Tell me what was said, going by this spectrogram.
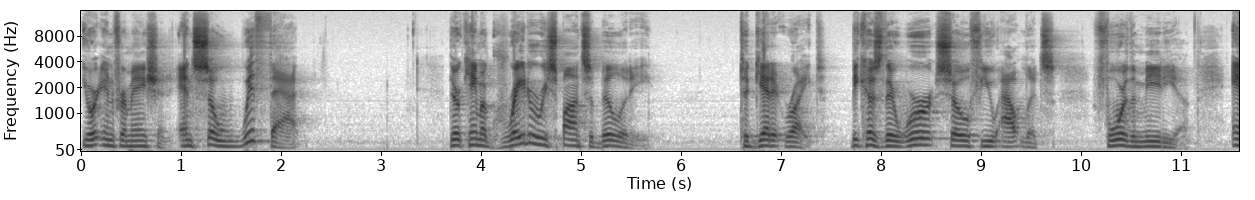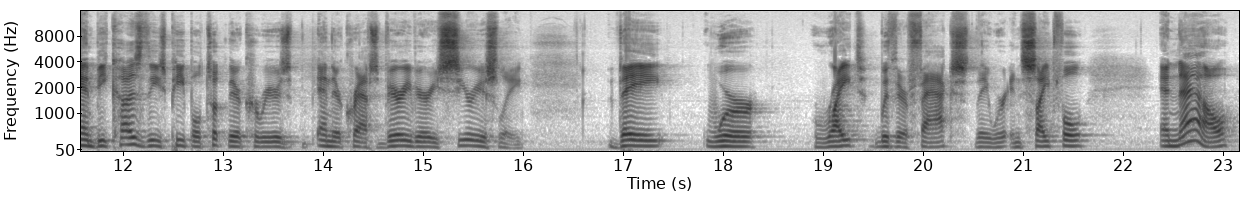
your information. And so with that, there came a greater responsibility to get it right because there were so few outlets for the media. And because these people took their careers and their crafts very, very seriously, they were right with their facts, they were insightful. And now,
